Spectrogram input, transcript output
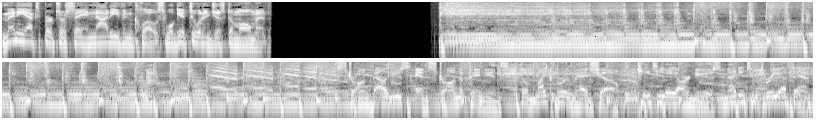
Many experts are saying not even close. We'll get to it in just a moment. Values, and strong opinions. The Mike Broomhead Show, KTAR News, 92.3 FM,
